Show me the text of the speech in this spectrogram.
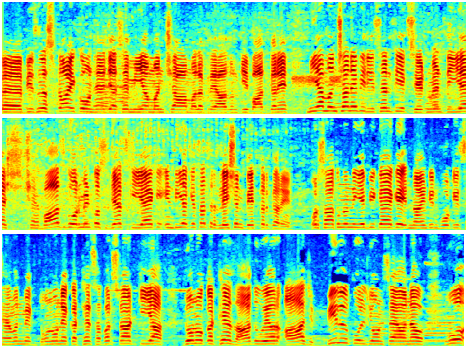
बिज़नेस टॉय कौन है जैसे मियाँ मंशा मलक रियाज उनकी बात करें। मियाँ मंशा ने भी रिसेंटली एक स्टेटमेंट दी है शहबाज गवर्नमेंट को सजेस्ट किया है कि इंडिया के साथ रिलेशन बेहतर करें। और साथ उन्होंने ये भी कहा है कि 1947 में दोनों ने इकट्ठे सफ़र स्टार्ट किया, दोनों इकट्ठे आज़ाद हुए और आज बिल्कुल जो उनसे आना वो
